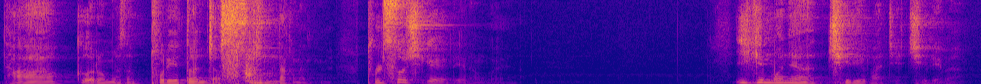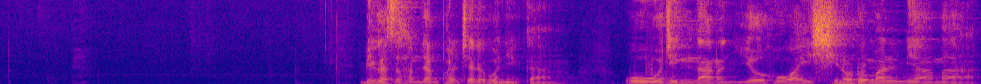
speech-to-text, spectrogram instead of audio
다 끌어모서 불에 던져 살인다 그러는 불쏘시개가 되는 거예요. 이게 뭐냐? 지뢰밭이 지뢰밭. 미가서 3장 8절에 보니까 오직 나는 여호와의 신으로 말미암아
